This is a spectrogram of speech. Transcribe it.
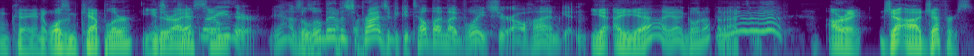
Okay. And it wasn't Kepler either, Wasn't I Kepler assume. either. Yeah, it was a little bit of a surprise if you could tell by my voice here how high I'm getting. Yeah. uh, yeah. Yeah. Going up an octave. Yeah. All right. Je- uh, Jeffers.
